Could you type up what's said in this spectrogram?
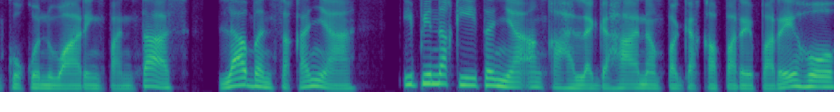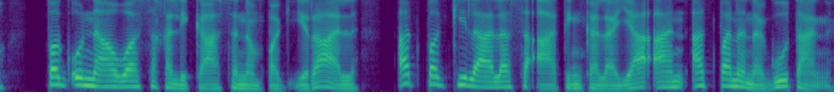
nagkukunwaring pantas laban sa kanya, ipinakita niya ang kahalagahan ng pagkakapare-pareho, pag-unawa sa kalikasan ng pag-iral at pagkilala sa ating kalayaan at pananagutan.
